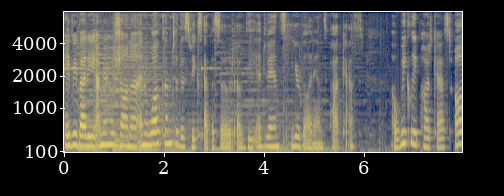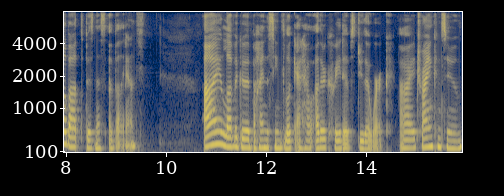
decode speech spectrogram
Hey everybody, I'm your host Jana, and welcome to this week's episode of the Advance Your Belly Dance podcast, a weekly podcast all about the business of belly dance. I love a good behind the scenes look at how other creatives do their work. I try and consume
